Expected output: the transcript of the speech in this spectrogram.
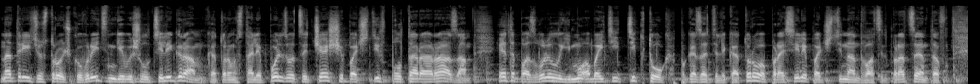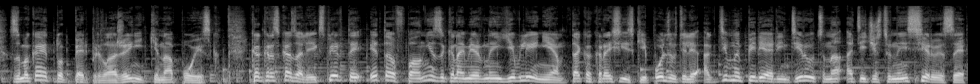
На третью строчку в рейтинге вышел Telegram, которым стали пользоваться чаще почти в полтора раза. Это позволило ему обойти TikTok, показатели которого просели почти на 20%. Замыкает топ-5 приложений Кинопоиск. Как рассказали эксперты, это вполне закономерное явление, так как российские пользователи активно переориентируются на отечественные сервисы,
